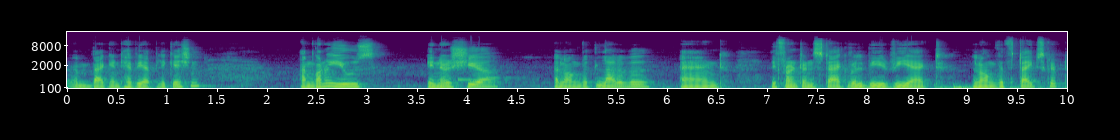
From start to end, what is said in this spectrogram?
um, backend heavy application. I'm going to use inertia along with laravel and the front end stack will be react along with typescript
